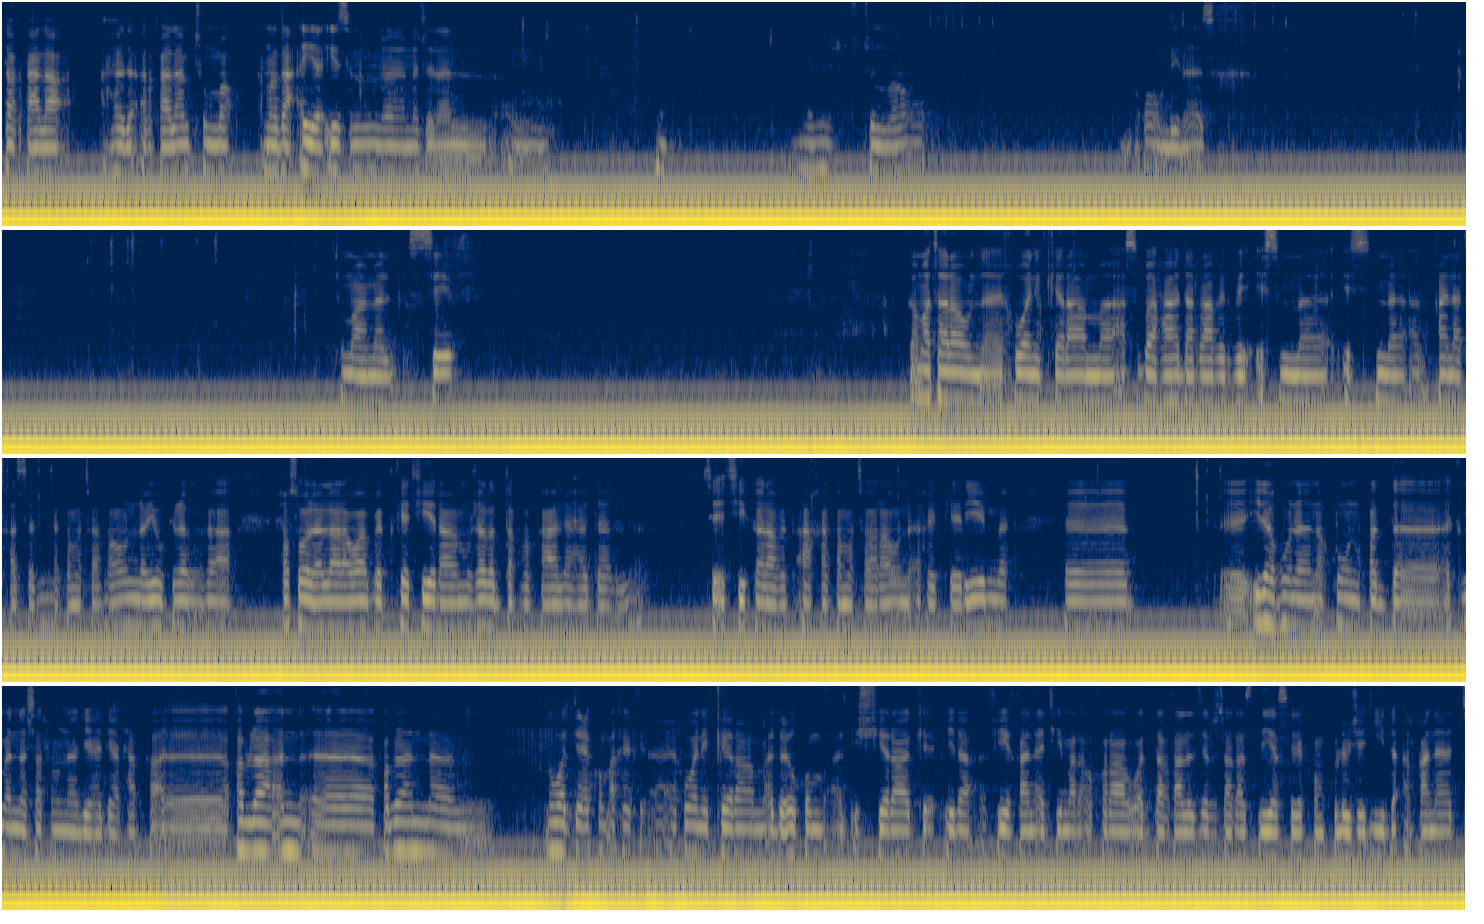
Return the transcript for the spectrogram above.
ضغط على هذا القلم ثم نضع أي اسم مثلا ثم نقوم بنسخ. ثم عمل سيف. كما ترون إخواني الكرام أصبح هذا الرابط باسم اسم القناة خاصة بنا. كما ترون يمكنك الحصول على روابط كثيرة مجرد ضغطك على هذا سيأتيك رابط آخر. كما ترون أخي الكريم آه، إلى هنا نكون قد أكملنا شرحنا لهذه الحلقة. آه، قبل أن قبل أن نودعكم أخي إخواني الكرام أدعوكم الاشتراك إلى في قناتي مرة أخرى والضغط على زر الجرس ليصلكم كل جديد القناة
